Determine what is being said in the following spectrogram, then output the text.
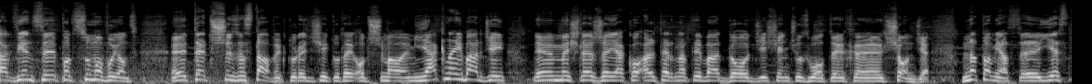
Tak więc y, podsumowując, y, te trzy zestawy, które dzisiaj tutaj otrzymałem, jak najbardziej y, myślę, że jako alternatywa do 10 zł siądzie. Natomiast jest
